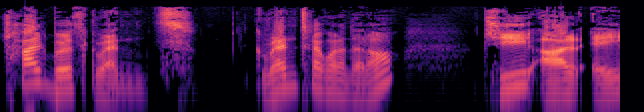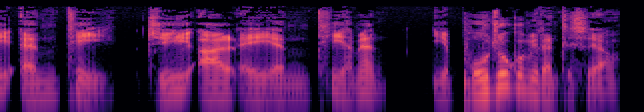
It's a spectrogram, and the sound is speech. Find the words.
childbirth grants, grant라고 하는 단어 G-R-A-N-T, G-R-A-N-T 하면 이게 보조금이란 뜻이에요.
